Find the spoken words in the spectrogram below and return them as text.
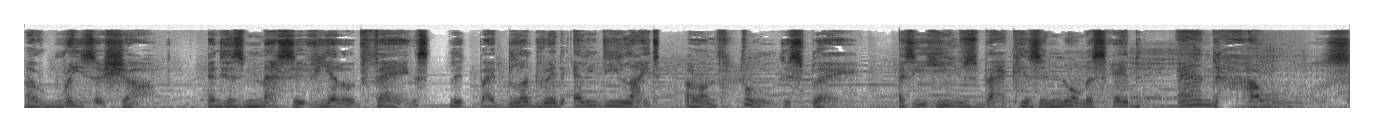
are razor sharp, and his massive yellowed fangs, lit by blood red LED light, are on full display as he heaves back his enormous head and howls.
